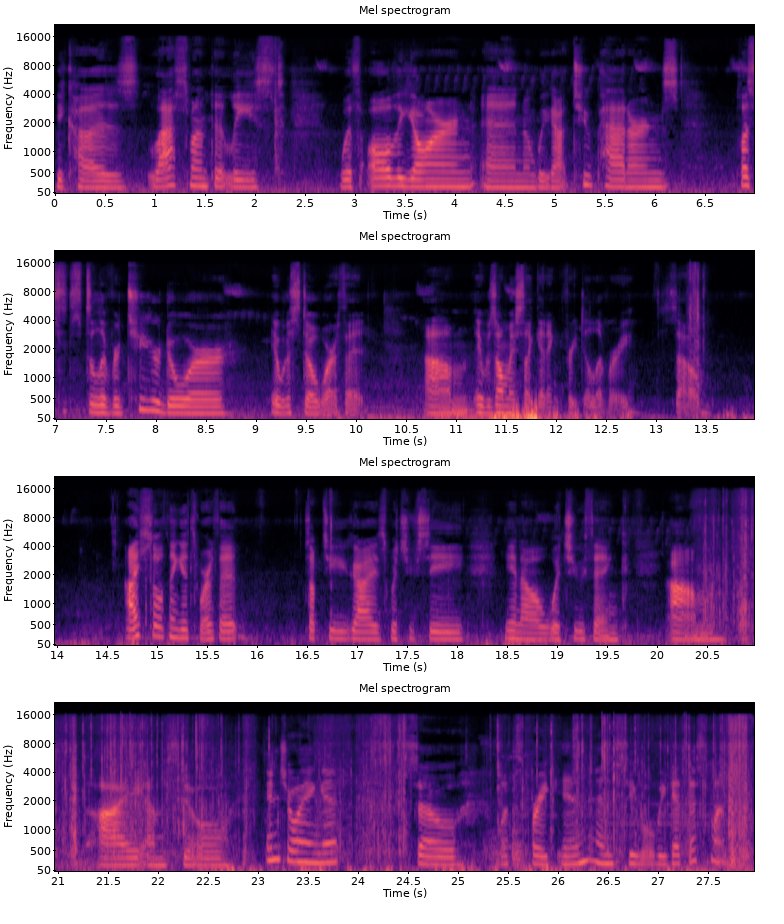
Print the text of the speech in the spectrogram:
because last month at least, with all the yarn and we got two patterns, plus it's delivered to your door, it was still worth it. Um, it was almost like getting free delivery. So I still think it's worth it. It's up to you guys what you see, you know, what you think. Um, I am still enjoying it. So let's break in and see what we get this month.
